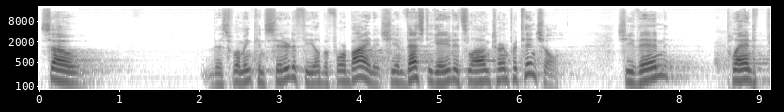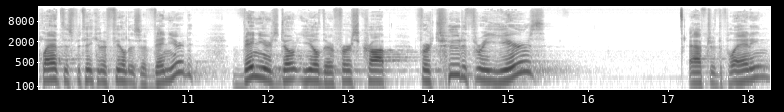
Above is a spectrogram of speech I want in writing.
So this woman considered a field before buying it. She investigated its long term potential. She then planned to plant this particular field as a vineyard. Vineyards don't yield their first crop for two to three years after the planting.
